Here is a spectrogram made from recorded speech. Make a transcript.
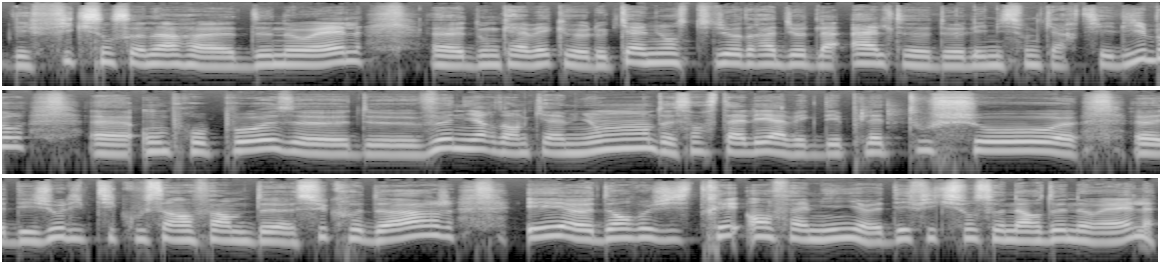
Des fictions sonores de Noël, donc avec le camion studio de radio de la halte de l'émission de Quartier Libre. on propose de venir dans le camion, de s'installer avec des plaids tout chauds, des jolis petits coussins en forme de sucre d'orge et d'enregistrer en famille des fictions sonores de Noël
